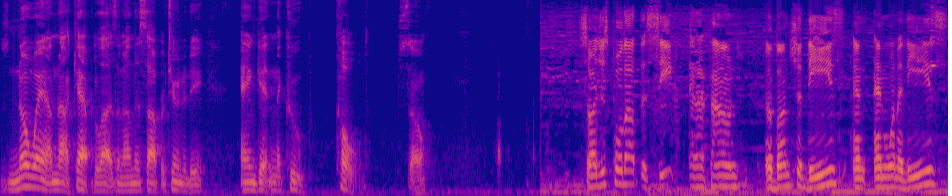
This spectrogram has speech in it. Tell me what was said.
There's no way I'm not capitalizing on this opportunity and getting the coupe cold. So, so I just pulled out the seat and I found a bunch of these and, and one of these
